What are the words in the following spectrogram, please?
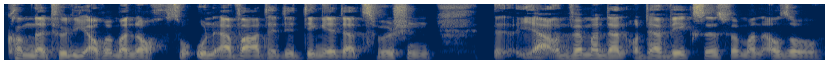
kommen natürlich auch immer immer noch so unerwartete Dinge dazwischen. Äh, ja, und wenn man dann unterwegs ist, wenn man also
